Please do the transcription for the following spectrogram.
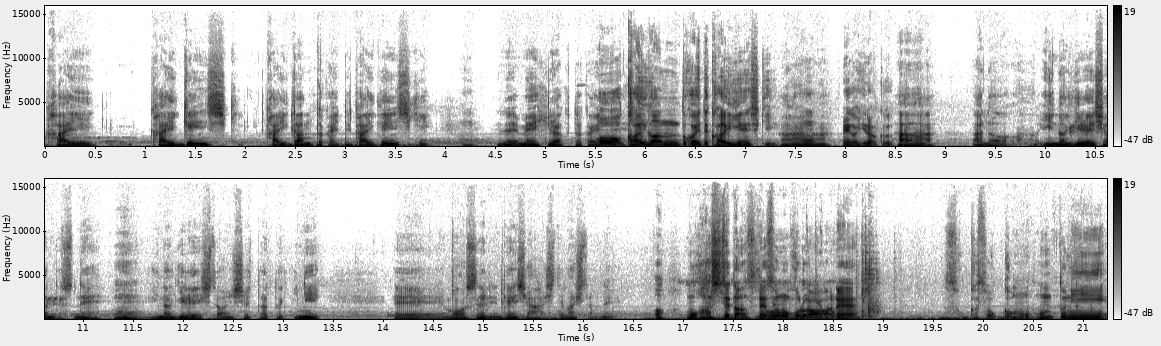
海海原式海岸と書いて海原式、ね、目開くと書いて。ああ海岸と書いて海原式、あうん。目が開く、あああのイノギュレーションですね、うん。イノギュレーションした時に、えーもうすでに電車走ってましたね。あもう走ってたんですねその頃にはね。そっかそっか。もう本当に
